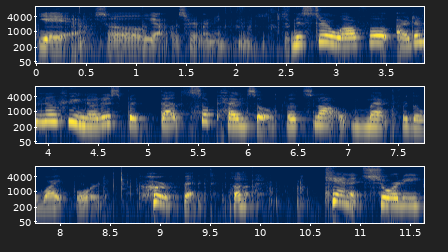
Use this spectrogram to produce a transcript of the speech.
Yeah, so yeah, let's write my name. Mr. Waffle, I don't know if you noticed, but that's a pencil. That's not meant for the whiteboard. Perfect. Can it, Shorty?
